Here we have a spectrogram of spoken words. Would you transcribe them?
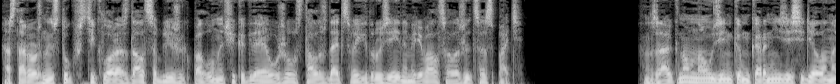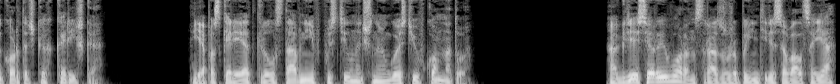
Осторожный стук в стекло раздался ближе к полуночи, когда я уже устал ждать своих друзей и намеревался ложиться спать. За окном на узеньком карнизе сидела на корточках коришка. Я поскорее открыл ставни и впустил ночную гостью в комнату. «А где серый ворон?» — сразу же поинтересовался я,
